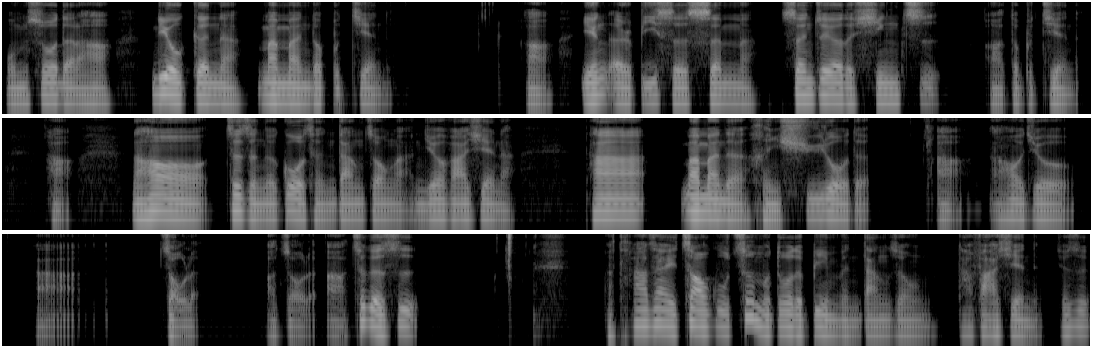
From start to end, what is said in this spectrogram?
我们说的了哈，六根呢、啊，慢慢都不见了啊，眼耳鼻舌身嘛，生最后的心智啊都不见了。好，然后这整个过程当中啊，你就发现了、他慢慢的很虚弱的啊，然后就啊走了啊走了啊，这个是他在照顾这么多的病人当中，他发现的就是。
